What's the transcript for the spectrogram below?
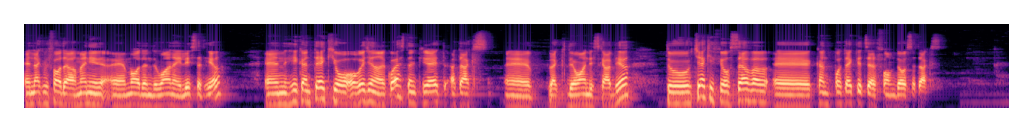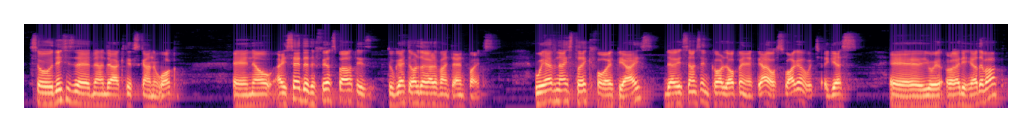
And like before, there are many uh, more than the one I listed here. And he can take your original request and create attacks uh, like the one described here to check if your server uh, can protect itself from those attacks. So this is another active scan walk. And now I said that the first part is to get all the relevant endpoints. We have nice trick for APIs. There is something called Open API or Swagger, which I guess uh, you already heard about.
